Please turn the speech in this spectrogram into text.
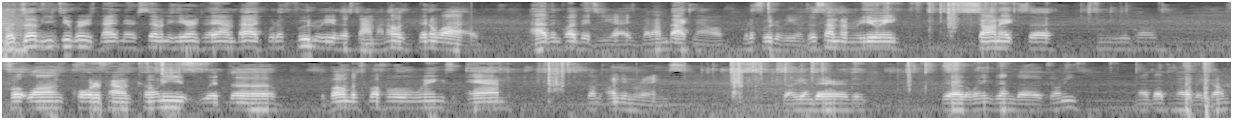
What's up, YouTubers? Nightmare70 here, and today I'm back with a food review this time. I know it's been a while. I have been quite busy, you guys, but I'm back now with a food review. This time I'm reviewing Sonic's uh, foot long quarter pound coney with the, the boneless buffalo wings and some onion rings. So, again, there, the, there are the wings and the coney. Now, that's how they come.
